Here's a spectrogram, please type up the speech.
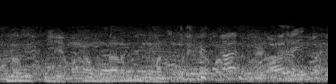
అందరూ క్షేమంగా ఉండాలని చెప్పి మనస్ఫూర్తిగా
